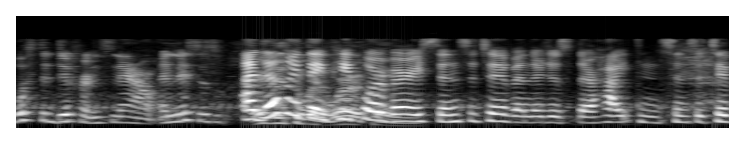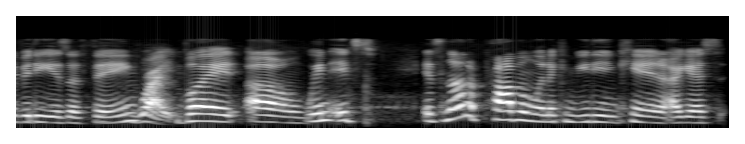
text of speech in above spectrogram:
what's the difference now? And this is I definitely think people are very sensitive and they're just their heightened sensitivity is a thing. right. But um, when it's it's not a problem when a comedian can, I guess,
